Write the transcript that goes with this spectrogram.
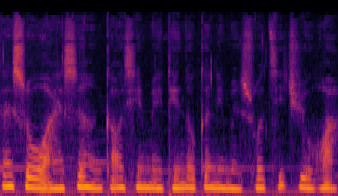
但是我还是很高兴，每天都跟你们说几句话。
